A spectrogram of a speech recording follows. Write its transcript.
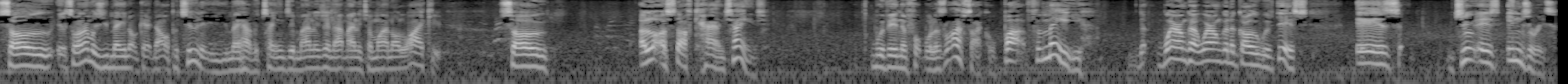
So it's one of as you may not get that opportunity. You may have a change in manager, and that manager might not like you. So a lot of stuff can change within a footballer's life cycle. But for me, where I'm going, where I'm going to go with this is is injuries,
